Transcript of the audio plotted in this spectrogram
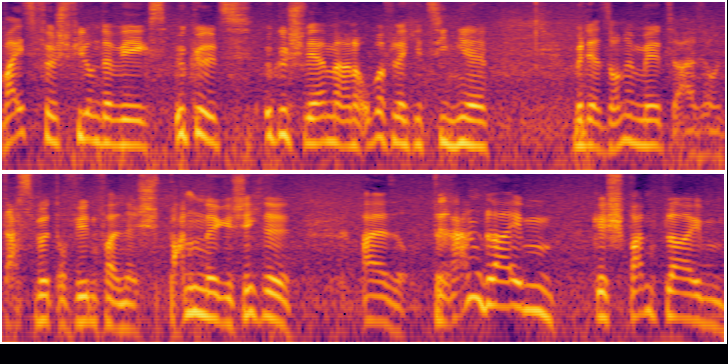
Weißfisch viel unterwegs. Ückels, Ückelschwärme an der Oberfläche ziehen hier mit der Sonne mit. Also das wird auf jeden Fall eine spannende Geschichte. Also dranbleiben, gespannt bleiben.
